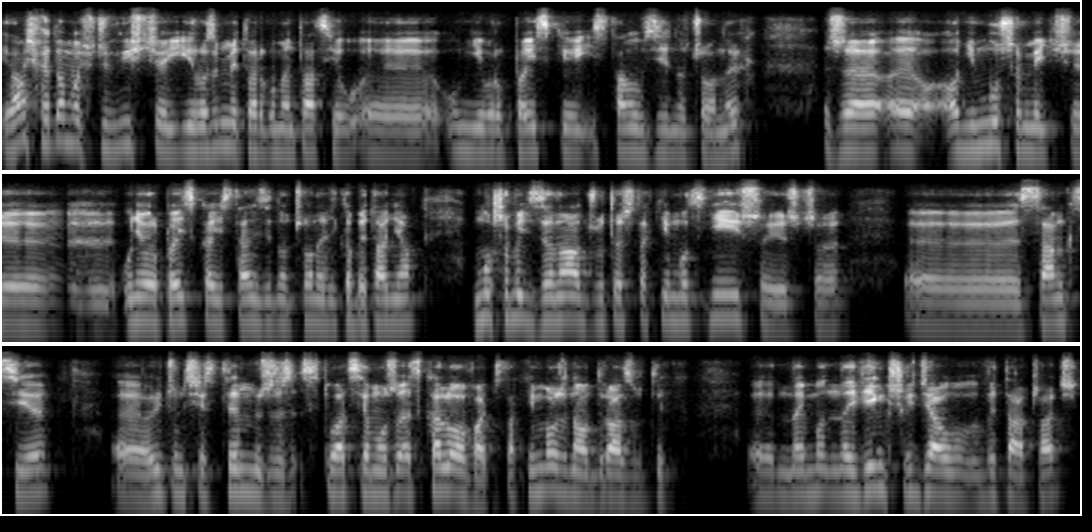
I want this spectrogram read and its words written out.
Ja mam świadomość oczywiście i rozumiem tę argumentację e, Unii Europejskiej i Stanów Zjednoczonych, że e, oni muszą mieć, Unia Europejska i Stany Zjednoczone, Wielka Brytania, muszą mieć w zanadrzu też takie mocniejsze jeszcze sankcje, licząc się z tym, że sytuacja może eskalować. Tak nie można od razu tych naj, największych dział wytaczać.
